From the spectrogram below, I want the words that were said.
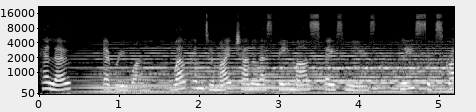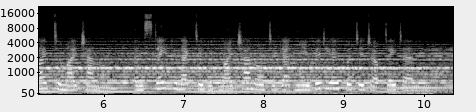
Hello, everyone. Welcome to my channel SB Mars Space News. Please subscribe to my channel and stay connected with my channel to get new video footage update early.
